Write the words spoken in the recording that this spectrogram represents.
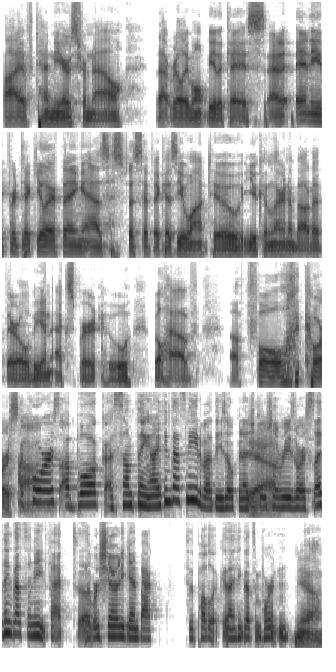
five, ten years from now, that really won't be the case. And any particular thing as specific as you want to, you can learn about it. There will be an expert who will have a full course. a on- course, a book, a something. I think that's neat about these open educational Yeah. resources. I think that's a neat fact uh, we're sharing again back to the public, and I think that's important. Yeah,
